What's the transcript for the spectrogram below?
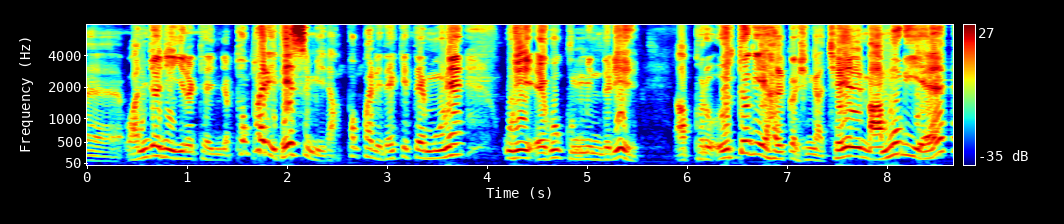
에, 완전히 이렇게 이제 폭발이 됐습니다. 폭발이 됐기 때문에 우리 애국 국민들이 앞으로 어떻게 할 것인가 제일 마무리에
